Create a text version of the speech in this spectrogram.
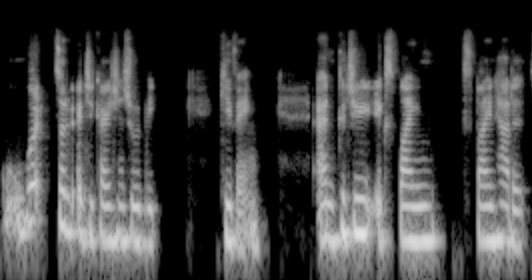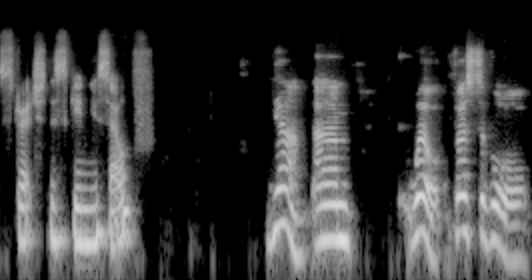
what sort of education should we be giving? And could you explain explain how to stretch the skin yourself? Yeah. Um, well, first of all,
